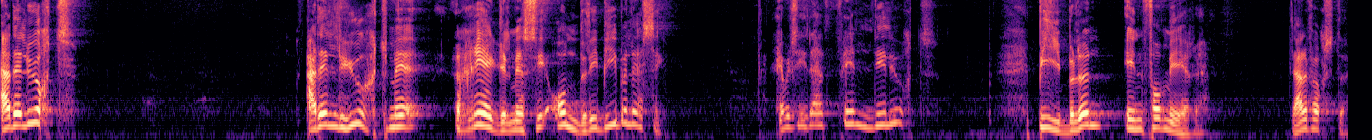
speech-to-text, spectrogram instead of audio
Er det lurt? Er det lurt med regelmessig åndelig bibellesing? Jeg vil si det er veldig lurt. Bibelen informerer. Det er det første.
